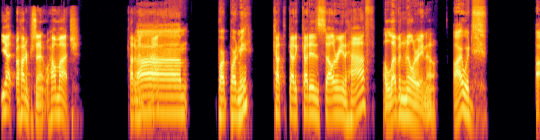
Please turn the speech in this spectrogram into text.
Yeah, hundred percent. How much? Cut him in half. Um, par- pardon me. Cut cut cut his salary in half. Eleven mil right now. I would uh,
